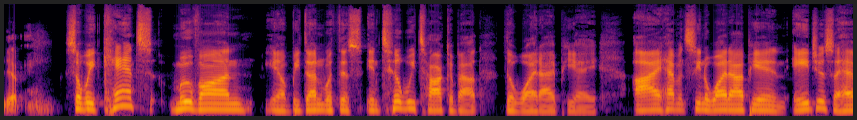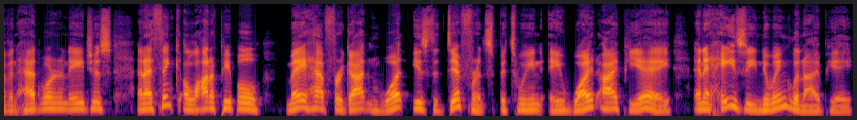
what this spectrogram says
Yep. So we can't move on, you know, be done with this until we talk about the white IPA. I haven't seen a white IPA in ages. I haven't had one in ages, and I think a lot of people may have forgotten what is the difference between a white IPA and a hazy New England IPA.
